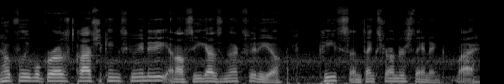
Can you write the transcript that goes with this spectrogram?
hopefully we'll grow as Clash of Kings community. And I'll see you guys in the next video. Peace and thanks for understanding. Bye.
